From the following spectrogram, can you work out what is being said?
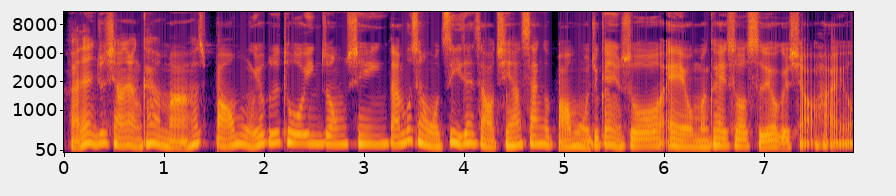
反正你就想想看嘛，他是保姆又不是托婴中心，难不成我自己再找其他三个保姆，我就跟你说，哎，我们可以收十六个小孩哦。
